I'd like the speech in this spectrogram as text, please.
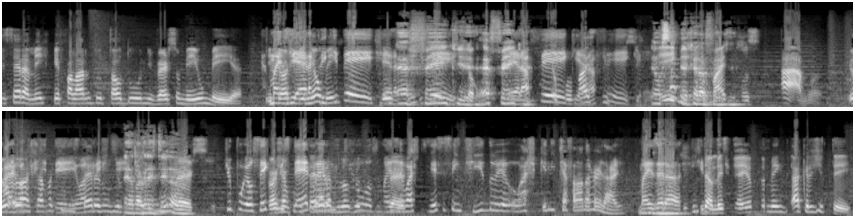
Sinceramente, porque falaram do tal do universo meio meia. Então, Mas era realmente- clickbait, era É clickbait. fake, Então, é fake. Era Por fake, era fake. Eu sabia que era fake. que fosse- Ah, mano. Eu, Ah, eu eu achava que o eu mistério era um vilão Eu não acreditei, do não. universo. Tipo, eu sei que Eu o achava que o mistério mistério era era mentiroso, mas eu acho que nesse sentido, eu acho que ele tinha falado a verdade. Mas era. Então, nesse aí eu também acreditei.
